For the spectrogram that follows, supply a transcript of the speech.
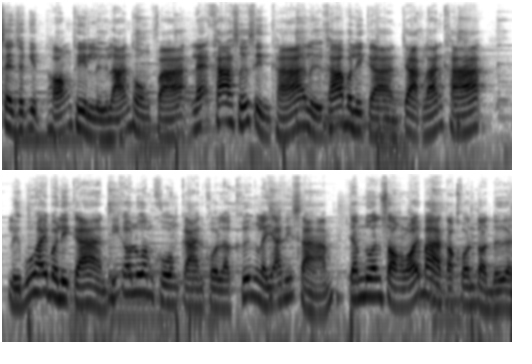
เศรษฐกิจท้องถิ่นหรือร้านธงฟ้า และค่าซื้อสินค้าหรือค่าบริการจากร้านค้าหรือผู้ให้บริการที่เข้าร่วมโครงการคนละครึ่งระยะที่ 3จำนวน 200 บาทต่อคนต่อเดือน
